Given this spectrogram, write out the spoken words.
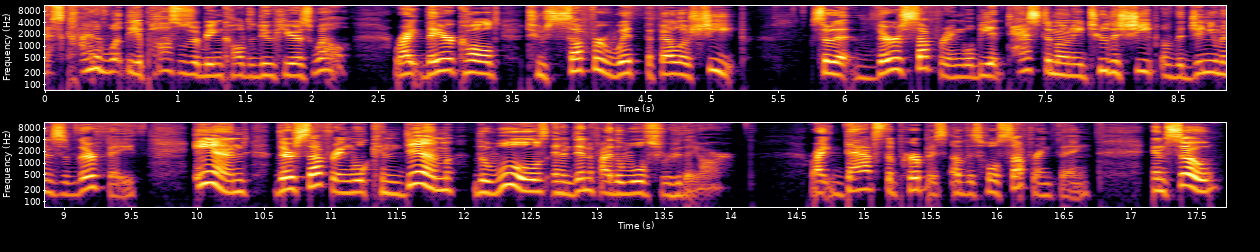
That's kind of what the apostles are being called to do here as well, right? They are called to suffer with the fellow sheep so that their suffering will be a testimony to the sheep of the genuineness of their faith, and their suffering will condemn the wolves and identify the wolves for who they are. Right? That's the purpose of this whole suffering thing. And so,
